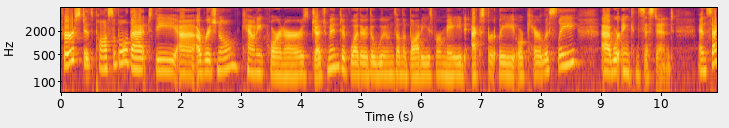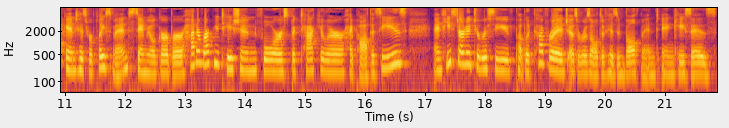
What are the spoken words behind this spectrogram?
First, it's possible that the uh, original county coroner's judgment of whether the wounds on the bodies were made expertly or carelessly uh, were inconsistent. And second, his replacement, Samuel Gerber, had a reputation for spectacular hypotheses, and he started to receive public coverage as a result of his involvement in cases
